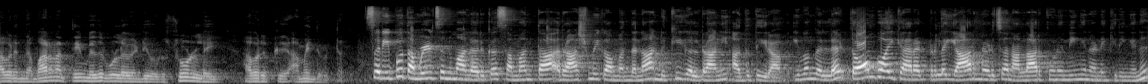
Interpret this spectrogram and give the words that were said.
அவர் இந்த மரணத்தையும் எதிர்கொள்ள வேண்டிய ஒரு சூழ்நிலை அவருக்கு அமைந்து விட்டது சார் இப்போ தமிழ் சினிமால இருக்க சமந்தா ராஷ்மிகா மந்தனா நிக்கி கல்ராணி அதித்தி ராவ் இவங்கள டாம் பாய் கேரக்டர்ல யார் நடிச்சா நல்லா இருக்கும்னு நீங்க நினைக்கிறீங்கன்னு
